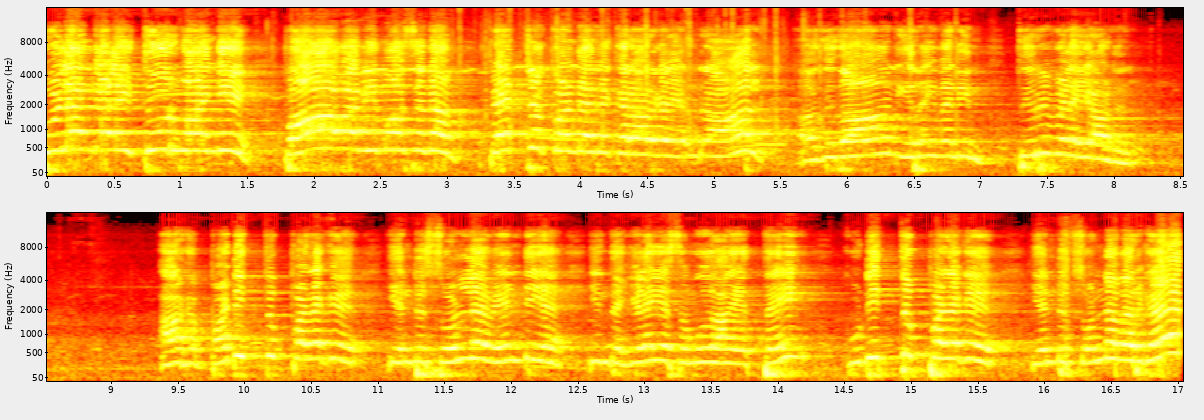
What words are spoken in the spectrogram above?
குளங்களை தூர்வாங்கி பாவ விமோசனம் பெற்றுக் கொண்டிருக்கிறார்கள் என்றால் அதுதான் இறைவனின் திருவிளையாடல். ஆக படித்து பழகு என்று சொல்ல வேண்டிய இந்த இளைய சமுதாயத்தை குடித்து பழகு என்று சொன்னவர்கள்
